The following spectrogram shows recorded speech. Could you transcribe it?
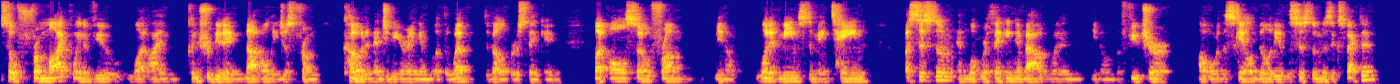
So, from my point of view, what I'm contributing, not only just from code and engineering and what the web developer is thinking, but also from you know what it means to maintain a system and what we're thinking about when you know the future uh, or the scalability of the system is expected.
